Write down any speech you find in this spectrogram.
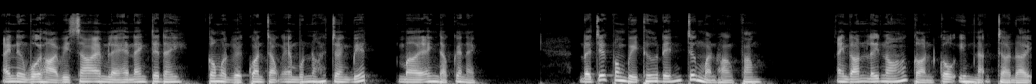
Anh đừng vội hỏi vì sao em lại hẹn anh tới đây. Có một việc quan trọng em muốn nói cho anh biết. Mời anh đọc cái này. Đợi chiếc phong bì thư đến trước mặt Hoàng Phong. Anh đón lấy nó còn cô im lặng chờ đợi.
